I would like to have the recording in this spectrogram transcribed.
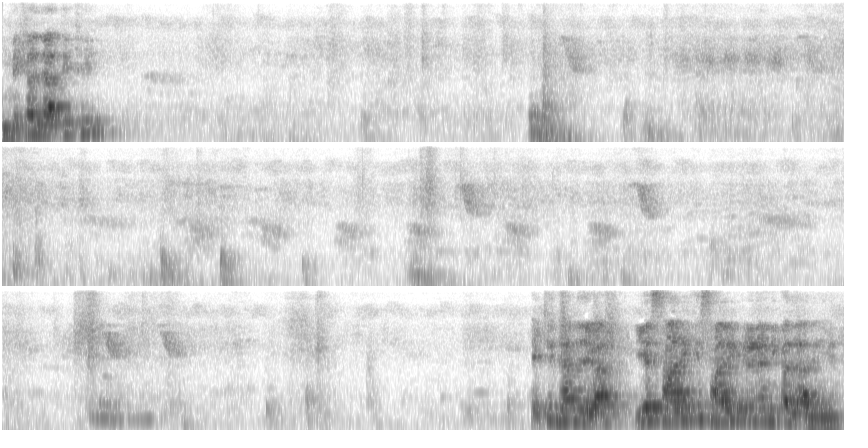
निकल जाती थी। चीज़ ध्यान दीजिएगा ये सारी की सारी किरणें निकल जा रही हैं।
